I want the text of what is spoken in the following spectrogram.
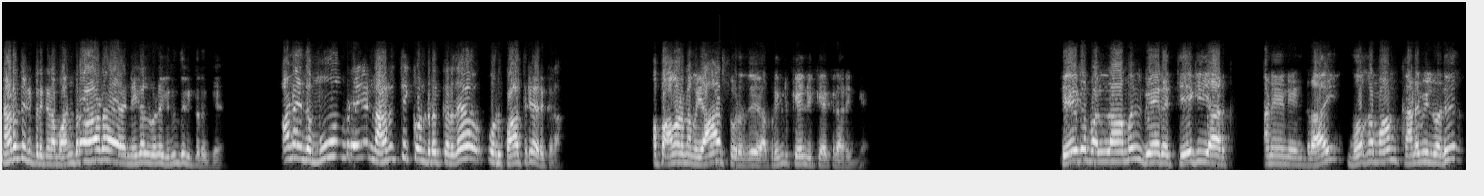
நடந்துகிட்டு இருக்கு. நம்ம அன்றாட நிகழ்வுல இருந்துகிட்டு இருக்கு. ஆனா இந்த மூன்றையும் நடத்தி கொண்டிருக்கிறத ஒரு பாத்திரியா இருக்கிறான். அப்ப அவனை நம்ம யார் சொல்றது? அப்படின்னு கேள்வி கேட்கிறாரு இங்க. தேகம் வேற தேகியார் காணேன் என்றாய் மோகமாம் கனவில் வந்து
